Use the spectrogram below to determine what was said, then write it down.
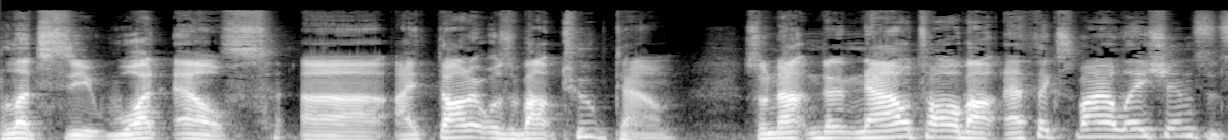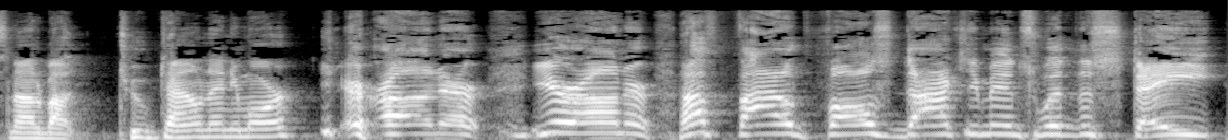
let's see what else. Uh, I thought it was about Tubetown. So now, now it's all about ethics violations. It's not about Tubetown anymore. Your Honor, Your Honor, I filed false documents with the state.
